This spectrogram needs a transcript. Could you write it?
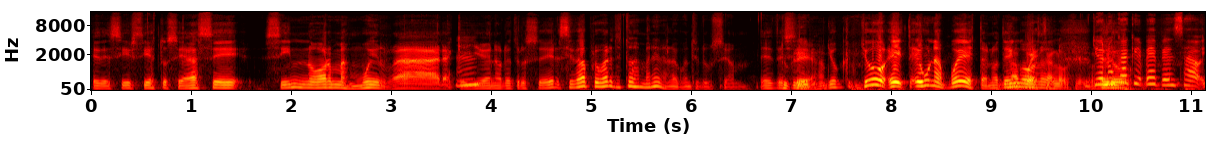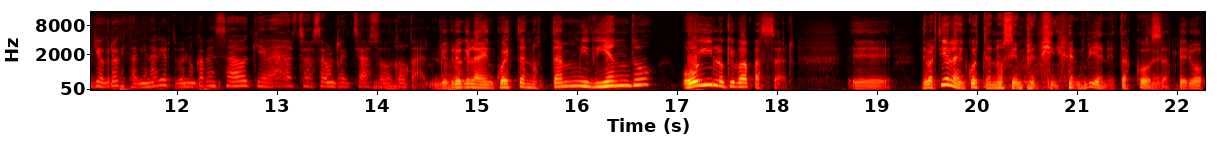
es decir, si esto se hace sin normas muy raras que mm. lleven a retroceder, se va a aprobar de todas maneras la Constitución. Es decir, yo, yo es, una apuesta, no tengo... yo nunca he pensado, yo creo que está bien abierto, pero nunca he pensado que va a ser un rechazo total. Yo creo que las encuestas no están midiendo hoy lo que va a pasar. Eh, de partida las encuestas no siempre miden bien estas cosas, pero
